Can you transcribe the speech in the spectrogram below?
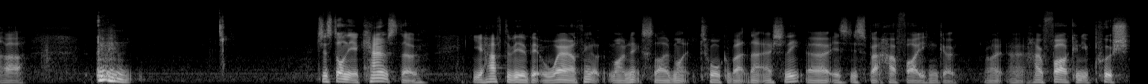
Uh, just on the accounts though, you have to be a bit aware. I think my next slide might talk about that actually. Uh, it's just about how far you can go, right? Uh, how far can you push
